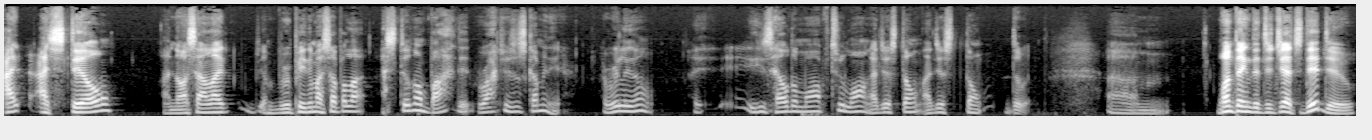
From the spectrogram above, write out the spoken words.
I I still I know I sound like I'm repeating myself a lot. I still don't buy that Rodgers is coming here. I really don't. He's held them off too long. I just don't. I just don't do it. Um, one thing that the Jets did do,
